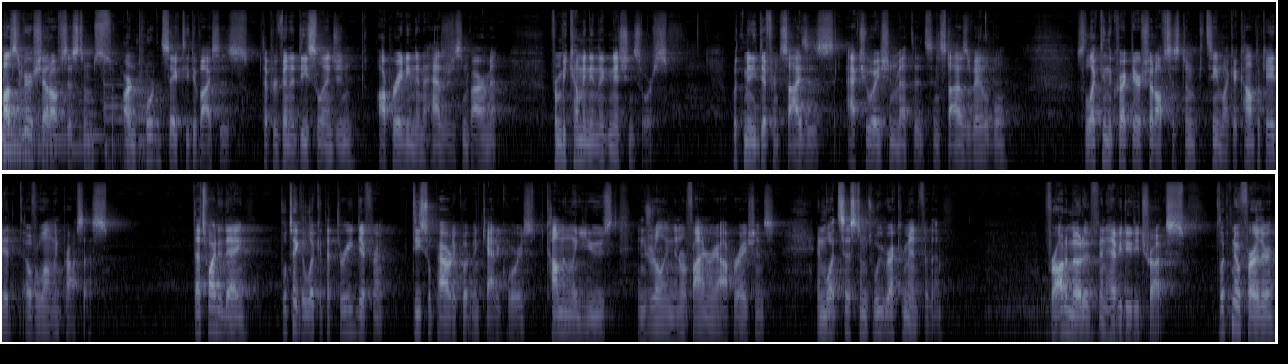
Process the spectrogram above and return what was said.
Positive air shutoff systems are important safety devices that prevent a diesel engine operating in a hazardous environment from becoming an ignition source. With many different sizes, actuation methods, and styles available, selecting the correct air shutoff system can seem like a complicated, overwhelming process. That's why today, we'll take a look at the three different diesel-powered equipment categories commonly used in drilling and refinery operations, and what systems we recommend for them. For automotive and heavy-duty trucks, look no further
